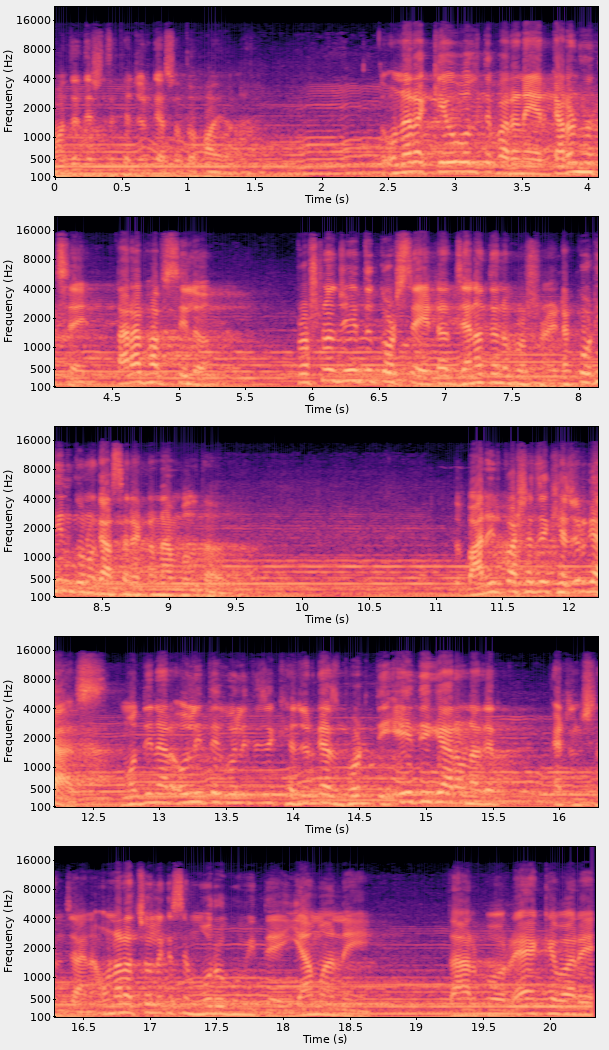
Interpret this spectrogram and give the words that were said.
আমাদের দেশে তো খেজুর গাছ তো হয় না। তো ওনারা কেউ বলতে পারে না এর কারণ হচ্ছে, তারা ভাবছিল, প্রশ্ন যেহেতু করছে, এটা যেন তেন প্রশ্ন এটা কঠিন কোনো গাছের একটা নাম বলতে হবে। তো বাড়ির পাশে যে খেজুর গাছ, মদিনার অলিতে গলিতে যে খেজুর গাছ ভর্তি এই দিকে আর ওনাদের অ্যাটেনশন যায় না। ওনারা চলে গেছে মরুভূমিতে, ইয়ামানে, তারপর একেবারে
